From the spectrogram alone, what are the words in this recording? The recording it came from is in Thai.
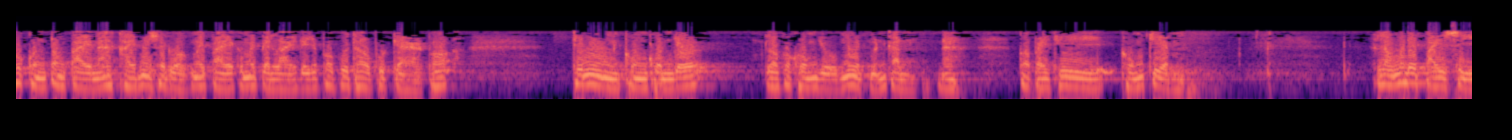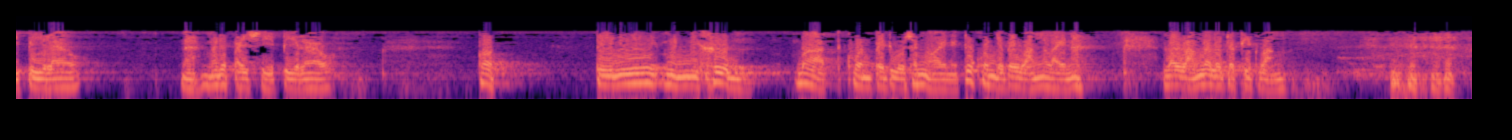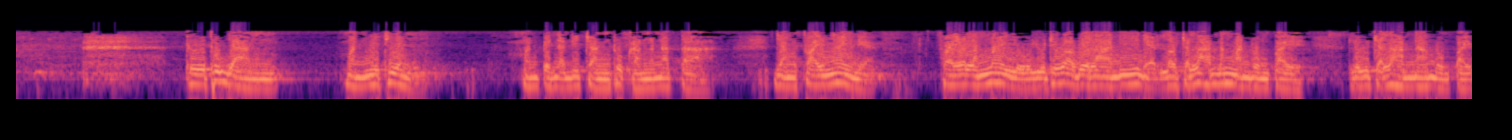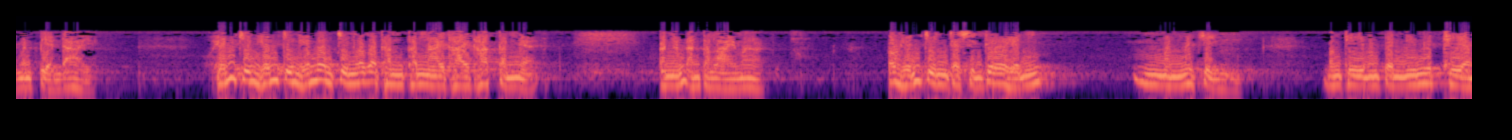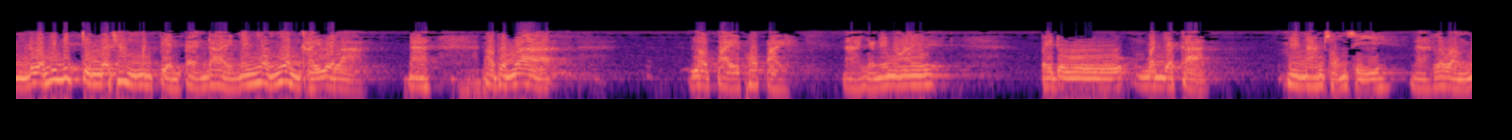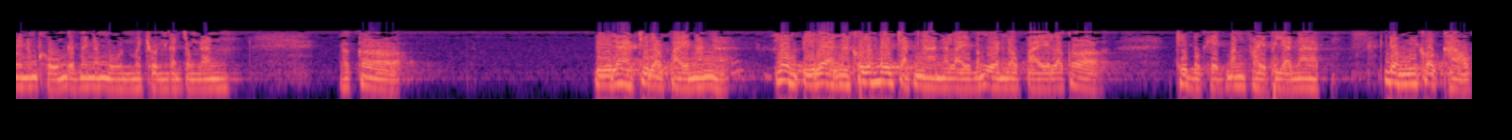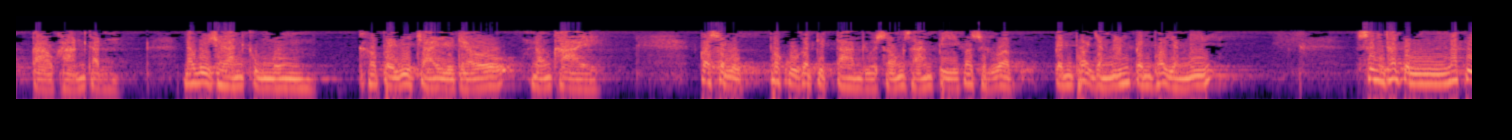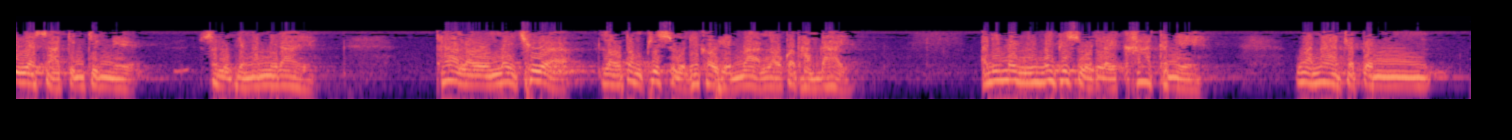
ทุกคนต้องไปนะ ใครไม่สะดวกไม่ไปก็ไม่เป็นไรโดยเฉพาะผู้เฒ่าผู้แก่ เพราะที่นู่นคงคนเยอะ เราก็คงอยู่มืดเหมือนกันนะ ก็ไปที่ขงเจียม เราไม่ได้ไปสี่ปีแล้ว นะไม่ได้ไปสี่ปีแล้ว ก็ปีนี้มันมีขึ้นว่าควรไปดูสักหน่อยนี่ทุกคนอย่าไปหวังอะไรนะ เราหวังว่าเราจะผิดหวัง คือทุกอย่างมันไม่เที่ยง มันเป็นอนิจจังทุกขังอนัตตา อย่างไฟไหม้เนี่ย ไฟกำลังไหม้อยู่อยู่ที่ว่าเวลานี้เนี่ย เราจะลาดน้ำมันลงไป หรือจะลาดน้ำลงไป มันเปลี่ยนได้ เห็นจริงเห็นจริงเห็นเรื่องจริง แล้วก็ทำทำนายทายทักกันเนี่ย อันนั้นอันตรายมาก เราเห็นจริงแต่สิ่งที่เราเห็นมันไม่จริง บางทีมันเป็นนิมิตเทียมหรือว่านิมิตจริงก็ช่างมันเปลี่ยนแปลงได้ ในเงื่อนเงื่อนไขเวลา นะ เอาเป็นว่าเราไปเพราะไปนะอย่างน้อยๆไปดูบรรยากาศแม่น้ำสองสีนะระหว่างแม่น้ำโขงกับแม่น้ำมูลมาชนกันตรงนั้น แล้วก็ ปีแรกที่เราไปนั้นอะ เริ่มปีแรกนะเขายังไม่จัดงานอะไรบังเอิญเราไป แล้วก็ที่บกเหตุบังไฟพญานาค เรื่องนี้ก็ข่าวกล่าวขานกัน นักวิชาการกลุ่มมึงเขาไปวิจัยอยู่แถวหนองคาย ก็สรุปพ่อครูก็ติดตามอยู่สองสามปี ก็สรุปว่าเป็นเพราะอย่างนั้นเป็นเพราะอย่างนี้ ซึ่งถ้าเป็นนักวิทยาศาสตร์จริง ๆ เนี่ย สรุปอย่างนั้นไม่ได้ ถ้าเราไม่เชื่อเราต้องพิสูจน์ให้เขาเห็นว่าเราก็ทำได้ อันนี้ไม่มีไม่พิสูจน์เลยคาดคะเน ว่าน่าจะเป็น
